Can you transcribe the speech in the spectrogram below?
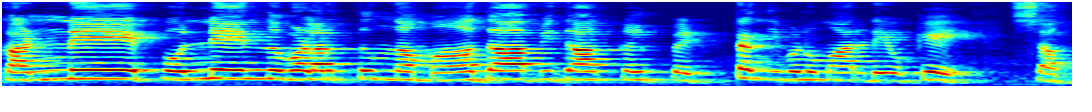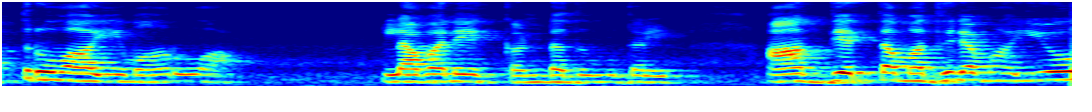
കണ്ണേ പൊന്നെ എന്ന് വളർത്തുന്ന മാതാപിതാക്കൾ പെട്ടെന്ന് ഇവളുമാരുടെയൊക്കെ ശത്രുവായി മാറുക. ലവനെ കണ്ടത് മുതൽ ആദ്യത്തെ മധുരം അയ്യോ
